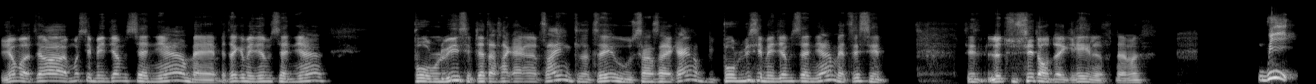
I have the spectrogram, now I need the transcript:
gens vont dire ah, moi, c'est médium saignant, mais peut-être que médium saignant, pour lui, c'est peut-être à 145 là, ou 150. Puis pour lui, c'est médium saignant, mais tu sais, c'est. Là, tu sais ton degré, là, finalement. Oui,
